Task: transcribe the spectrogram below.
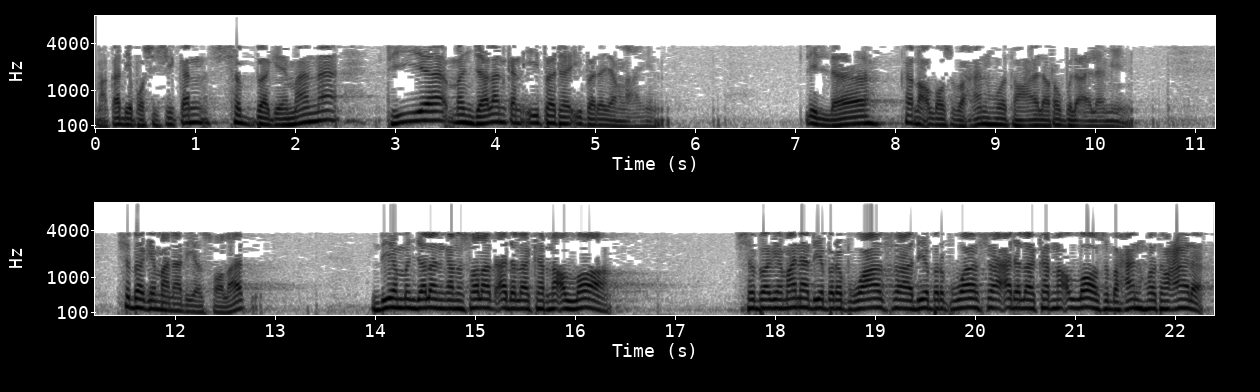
Maka dia posisikan sebagaimana dia menjalankan ibadah-ibadah yang lain. Lillah karena Allah Subhanahu wa taala Rabbul alamin. Sebagaimana dia salat dia menjalankan salat adalah karena Allah. Sebagaimana dia berpuasa, dia berpuasa adalah karena Allah Subhanahu wa taala.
